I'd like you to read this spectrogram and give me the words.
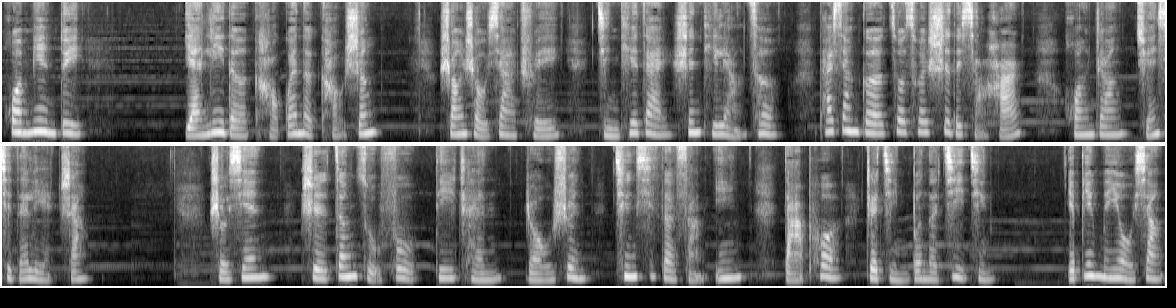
或面对严厉的考官的考生，双手下垂，紧贴在身体两侧。他像个做错事的小孩，慌张全写在脸上。首先是曾祖父低沉、柔顺、清晰的嗓音，打破这紧绷的寂静。也并没有向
